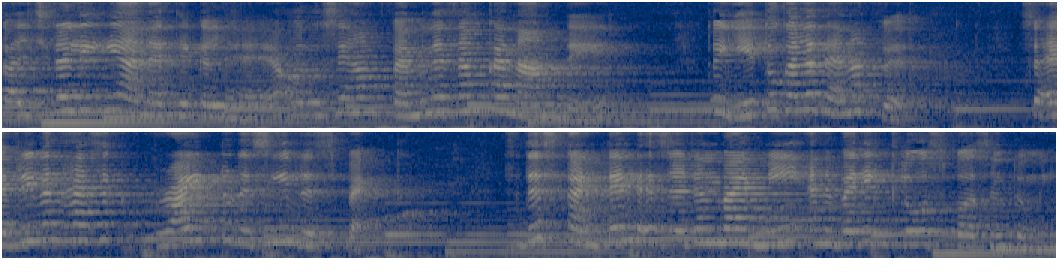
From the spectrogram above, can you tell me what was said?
कल्चरली ही अनएथिकल है और उसे हम फेमिनिज्म का नाम दें तो ये तो गलत है ना फिर? So everyone has a right to receive respect so this content is written by me and a very close person to me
